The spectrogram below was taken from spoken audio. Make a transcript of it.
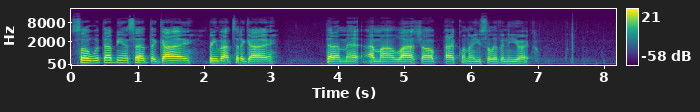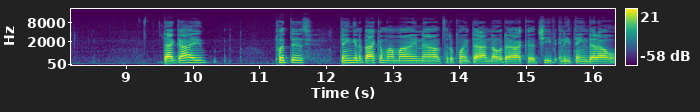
So, with that being said, the guy, bring back to the guy that I met at my last job back when I used to live in New York. That guy put this thing in the back of my mind now to the point that I know that I could achieve anything that I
